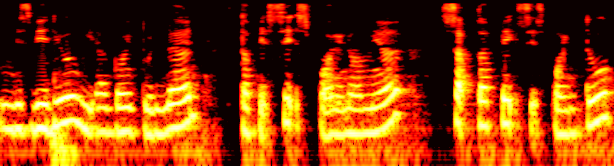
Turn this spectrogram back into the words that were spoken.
In this video, we are going to learn topic 6 polynomial, subtopic 6.2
